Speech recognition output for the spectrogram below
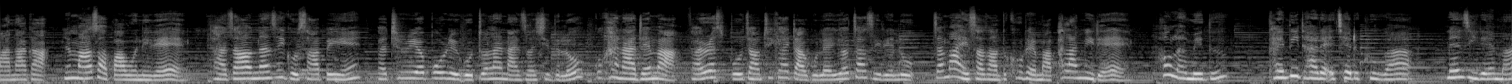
မာဏကမြမစွာပါဝင်နေတယ်ဒါကြောင့်နှမ်းစီကိုစားပေးရင်ဘက်တီးရီးယားပိုးတွေကိုတွန်းလှန်နိုင်စွမ်းရှိသလိုကိုယ်ခန္ဓာထဲမှာဗိုင်းရပ်စ်ပိုးကြောင့်ထိခိုက်တာကိုလည်းရော့ကျစေတယ်လို့ကျန်းမာရေးစာဆောင်တစ်ခုထဲမှာဖတ်လိုက်မိတယ်ဟုတ်လားမေသူခိုင်သိထားတဲ့အချက်တစ်ခုကနှမ်းစီထဲမှာ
